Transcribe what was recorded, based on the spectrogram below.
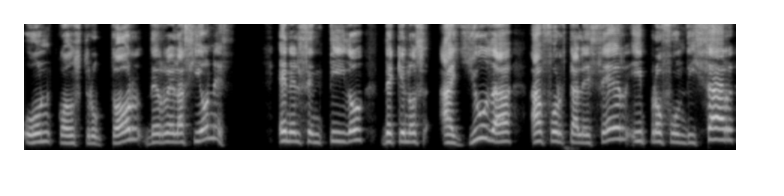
un constructor de relaciones en el sentido de que nos ayuda a fortalecer y profundizar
